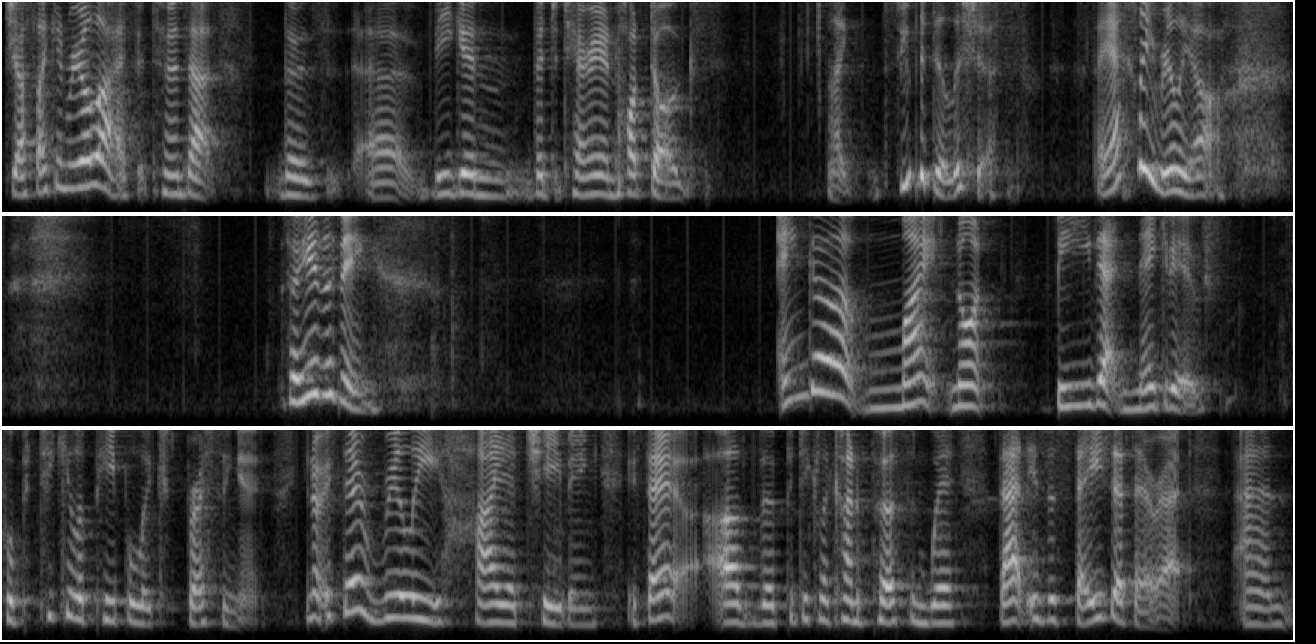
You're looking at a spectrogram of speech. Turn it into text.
just like in real life, it turns out those uh, vegan, vegetarian hot dogs, like super delicious. They actually really are. so here's the thing anger might not be that negative for particular people expressing it. You know, if they're really high achieving, if they are the particular kind of person where that is a stage that they're at, and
